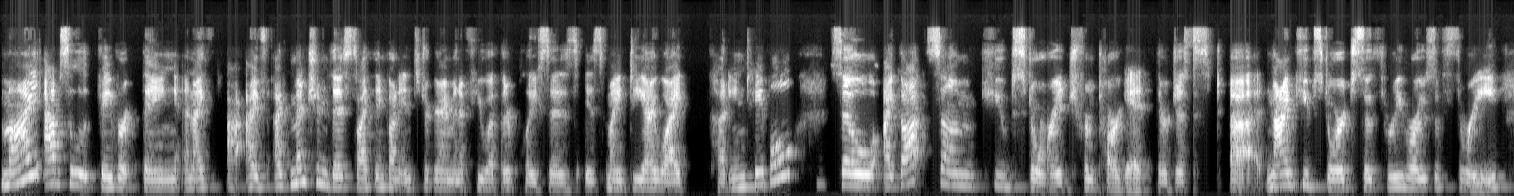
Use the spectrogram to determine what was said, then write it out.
My absolute favorite thing and I I've I've mentioned this I think on Instagram and a few other places is my DIY cutting table. So I got some cube storage from Target. They're just uh, nine cube storage, so three rows of three.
